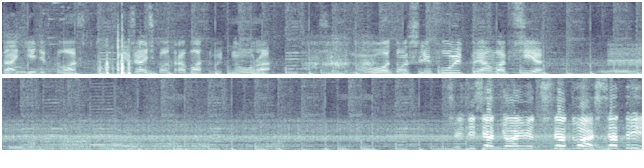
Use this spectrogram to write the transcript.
Да, едет класс. Лежачку отрабатывает, ну ура. Вот он шлифует прям вообще. Шестьдесят километров, шестьдесят два, шестьдесят три,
